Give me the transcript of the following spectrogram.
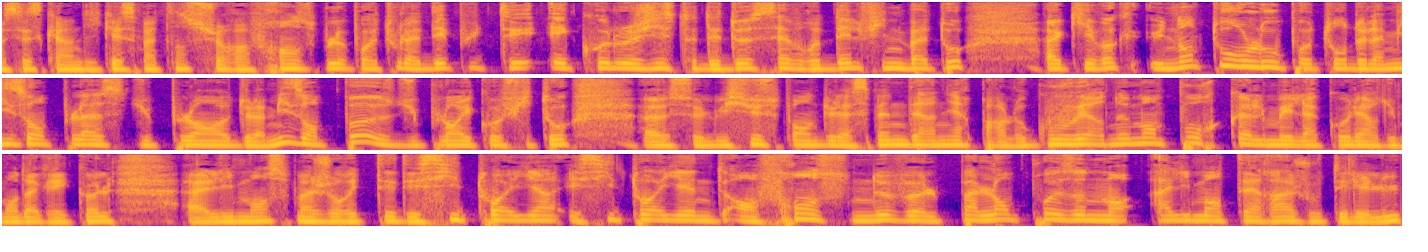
C'est ce qu'a indiqué ce matin sur France Bleu Poitou la députée écologiste des Deux-Sèvres Delphine Bateau euh, qui évoque une entourloupe autour de la mise en place du plan de la mise en pause du plan Ecofito, euh, celui suspendu la semaine dernière par le gouvernement pour calmer la colère du monde agricole. Euh, L'immense majorité des citoyens et citoyennes en France ne veulent pas l'empoisonnement alimentaire, a ajouté l'élu.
